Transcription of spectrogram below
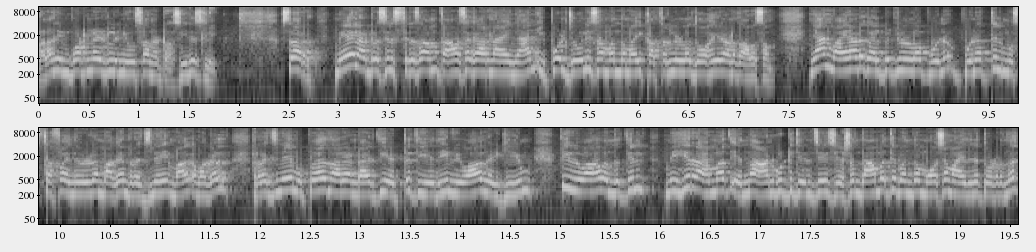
വളരെ ഇമ്പോർട്ടന്റ് ആയിട്ടുള്ള ന്യൂസാണ് കേട്ടോ സീരിയസ്ലി സർ മേൽ അഡ്രസ്സിൽ സ്ഥിര താമസക്കാരനായ ഞാൻ ഇപ്പോൾ ജോലി സംബന്ധമായി ഖത്തറിലുള്ള ദോഹയിലാണ് താമസം. ഞാൻ വയനാട് കൽപ്പറ്റിലുള്ള പുന പുനത്തിൽ മുസ്തഫ എന്നിവരുടെ മകൻ റജ്നെ മകൾ റജ്നെ മുപ്പത് നാല് രണ്ടായിരത്തി എട്ട് തീയതിയിൽ വിവാഹം കഴിക്കുകയും ടി വിവാഹ ബന്ധത്തിൽ മിഹിർ അഹമ്മദ് എന്ന ആൺകുട്ടി ജനിച്ചതിന് ശേഷം ദാമ്പത്യ ബന്ധം മോശമായതിനെ തുടർന്ന്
